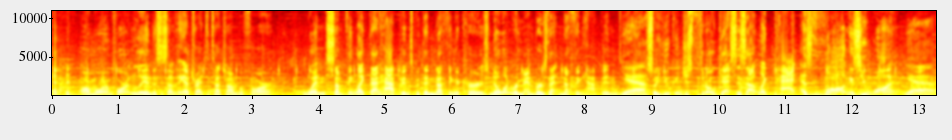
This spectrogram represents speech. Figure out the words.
yeah. or more importantly, and this is something I've tried to touch on before, when something like that happens, but then nothing occurs, no one remembers that nothing happened. Yeah. So you can just throw guesses out like Pat as long as you want. yeah,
